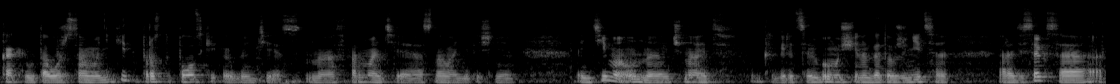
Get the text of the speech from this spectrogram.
как и у того же самого Никиты, просто плоский как бы интерес. На формате основания, точнее, интима он э, начинает, как говорится, любой мужчина готов жениться ради секса,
